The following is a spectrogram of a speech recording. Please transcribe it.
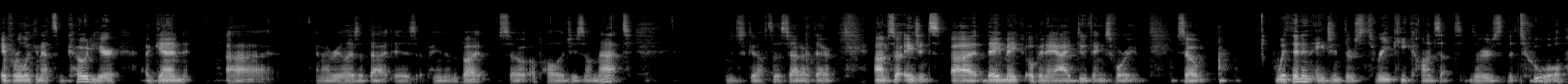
if we're looking at some code here, again, uh, and I realize that that is a pain in the butt. So apologies on that. Let me just get off to the side right there. Um, so agents, uh, they make OpenAI do things for you. So within an agent, there's three key concepts. There's the tool,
